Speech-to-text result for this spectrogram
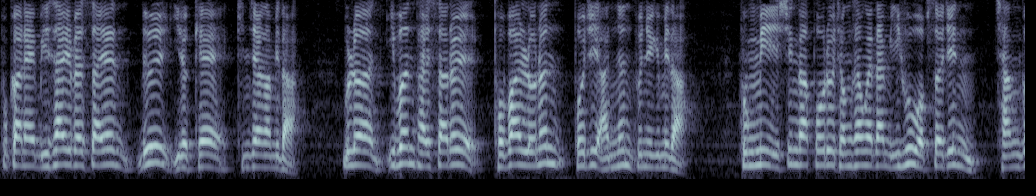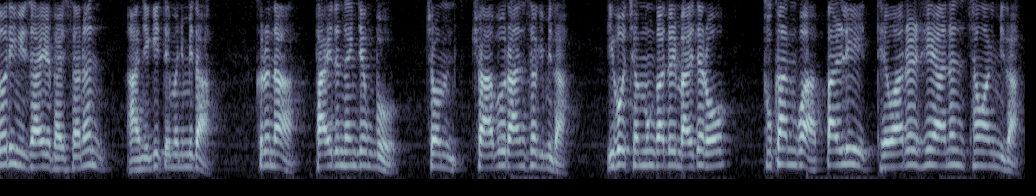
북한의 미사일 발사엔 늘 이렇게 긴장합니다. 물론 이번 발사를 도발로는 보지 않는 분위기입니다. 북미 싱가포르 정상회담 이후 없어진 장거리 미사일 발사는 아니기 때문입니다. 그러나 바이든 행정부 좀 좌불안석입니다. 이곳 전문가들 말대로 북한과 빨리 대화를 해야 하는 상황입니다.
